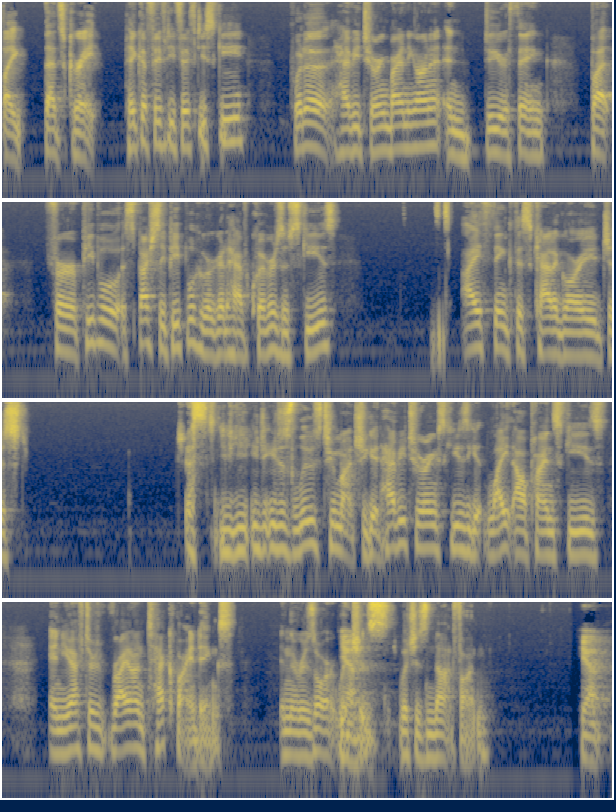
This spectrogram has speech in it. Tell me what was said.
like that's great. Pick a 50-50 ski, put a heavy touring binding on it and do your thing. But for people, especially people who are going to have quivers of skis, I think this category just just you, you just lose too much. You get heavy touring skis, you get light alpine skis, and you have to ride on tech bindings in the resort, which Yeah. is which is not fun. Yeah.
